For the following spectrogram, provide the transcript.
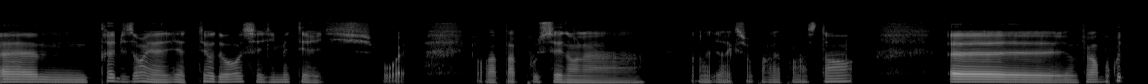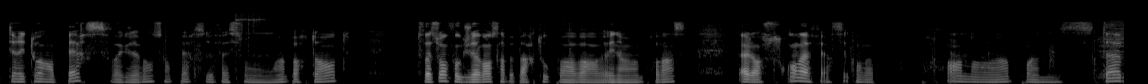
Euh, très bizarre, il y a Théodoros et Imétérie. Ouais. On va pas pousser dans la, dans la direction par là pour l'instant. Euh, il va falloir beaucoup de territoire en Perse. Il faudrait que j'avance en Perse de façon importante. De toute façon, il faut que j'avance un peu partout pour avoir euh, énormément de provinces. Alors, ce qu'on va faire, c'est qu'on va prendre un point de stab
